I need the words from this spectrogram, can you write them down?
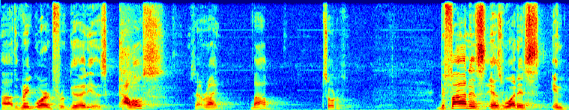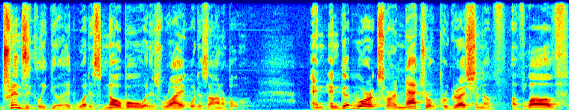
Uh, the Greek word for good is kalos. Is that right, Bob? Sort of? Defined as, as what is intrinsically good, what is noble, what is right, what is honorable. And, and good works are a natural progression of, of love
